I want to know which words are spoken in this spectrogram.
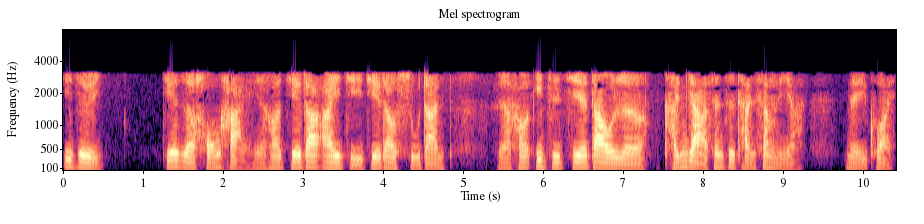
一直接着红海，然后接到埃及，接到苏丹，然后一直接到了肯亚，甚至坦桑尼亚那一块，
